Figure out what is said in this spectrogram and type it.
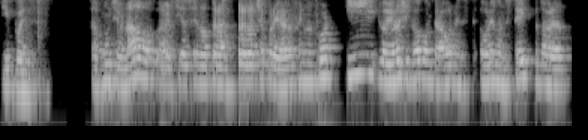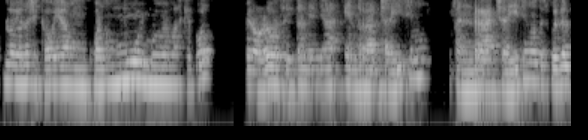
Y pues ha funcionado. A ver si hacen otra, racha para llegar al Final Four. Y Loyola Chicago contra Oregon State. Pues la verdad, Loyola Chicago lleva jugando muy, muy buen basquetbol. Pero Oregon State también ya enrachadísimo. O sea, enrachadísimo después del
